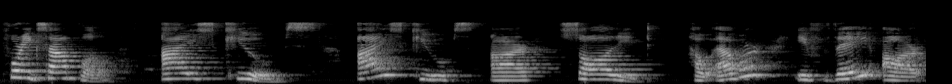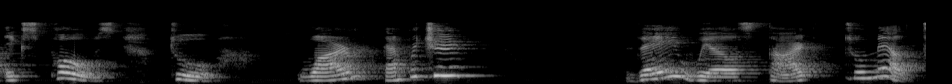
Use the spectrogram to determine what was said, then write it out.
For example, ice cubes. Ice cubes are solid. However, if they are exposed to warm temperature, they will start to melt.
